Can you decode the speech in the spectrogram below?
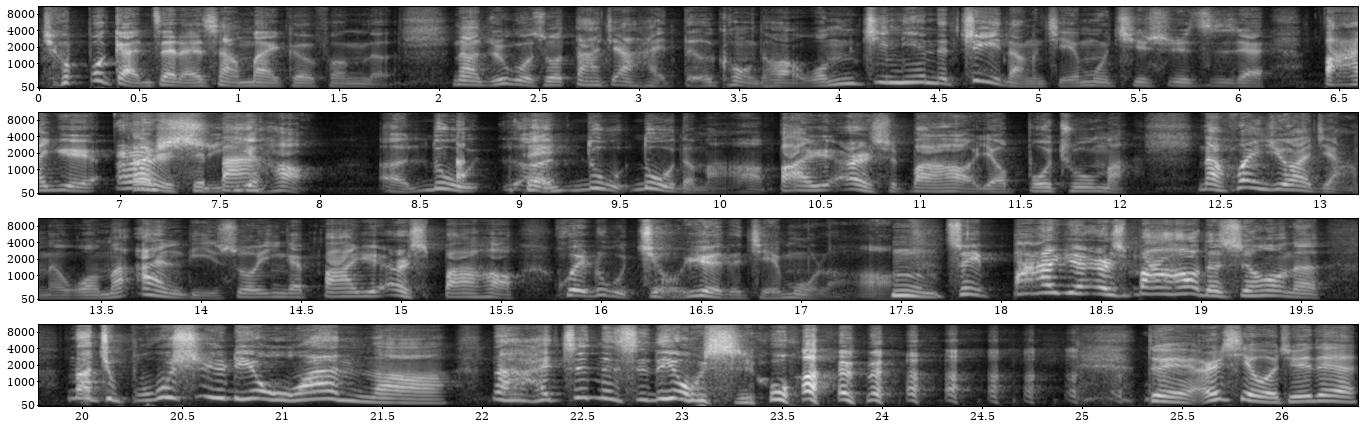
就不敢再来上麦克风了。那如果说大家还得空的话，我们今天的这档节目其实是在八月二十一号。呃，录呃录录的嘛啊，八月二十八号要播出嘛。那换句话讲呢，我们按理说应该八月二十八号会录九月的节目了啊。嗯，所以八月二十八号的时候呢，那就不是六万了，那还真的是六十万了。对，而且我觉得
